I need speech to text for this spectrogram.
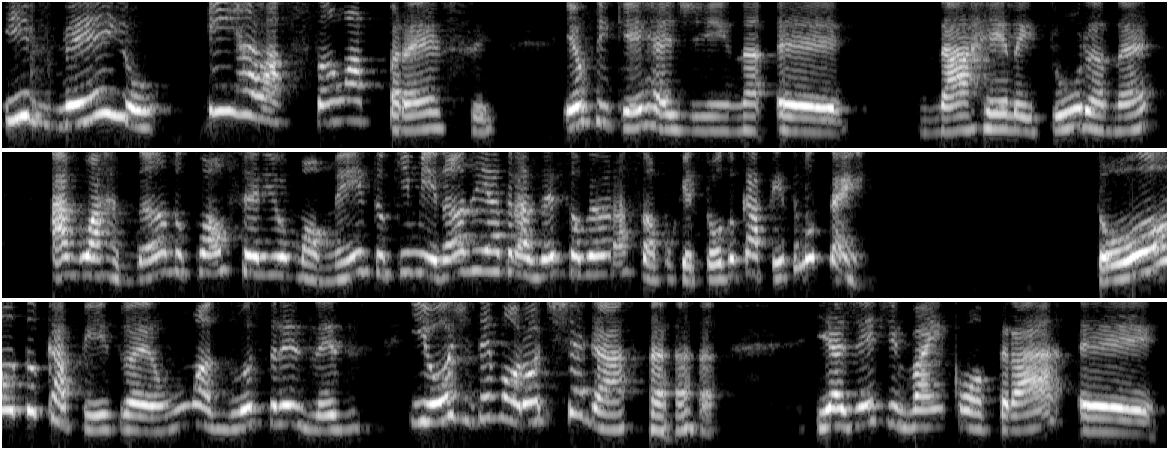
E veio em relação à prece. Eu fiquei, Regina, é, na releitura, né? Aguardando qual seria o momento que Miranda ia trazer sobre a oração, porque todo capítulo tem. Todo capítulo é uma, duas, três vezes. E hoje demorou de chegar. e a gente vai encontrar, é,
